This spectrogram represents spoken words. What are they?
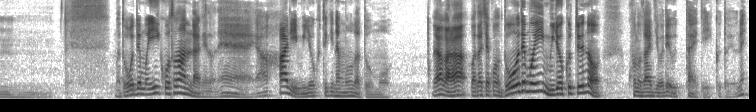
うん。まあ、どうでもいいことなんだけどね、やはり魅力的なものだと思う。だから、私はこのどうでもいい魅力というのを、このラジオで訴えていくというね。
